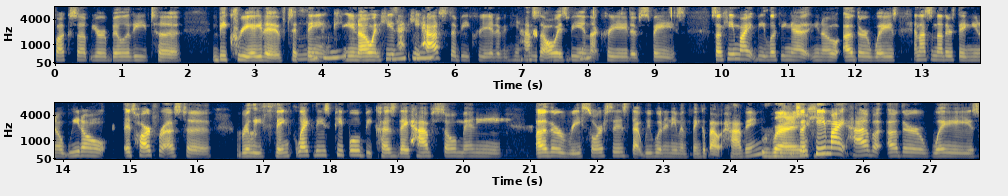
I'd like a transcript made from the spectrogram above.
fucks up your ability to be creative to think Mhm. you know and he's he Mhm. has to be creative and he has to always be in Mhm. that creative space so he might be looking at you know other ways and that's another thing you know we don't it's hard for us to really think like these people because they have so many other resources that we wouldn't even think about having Right. so he might have uh, other ways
